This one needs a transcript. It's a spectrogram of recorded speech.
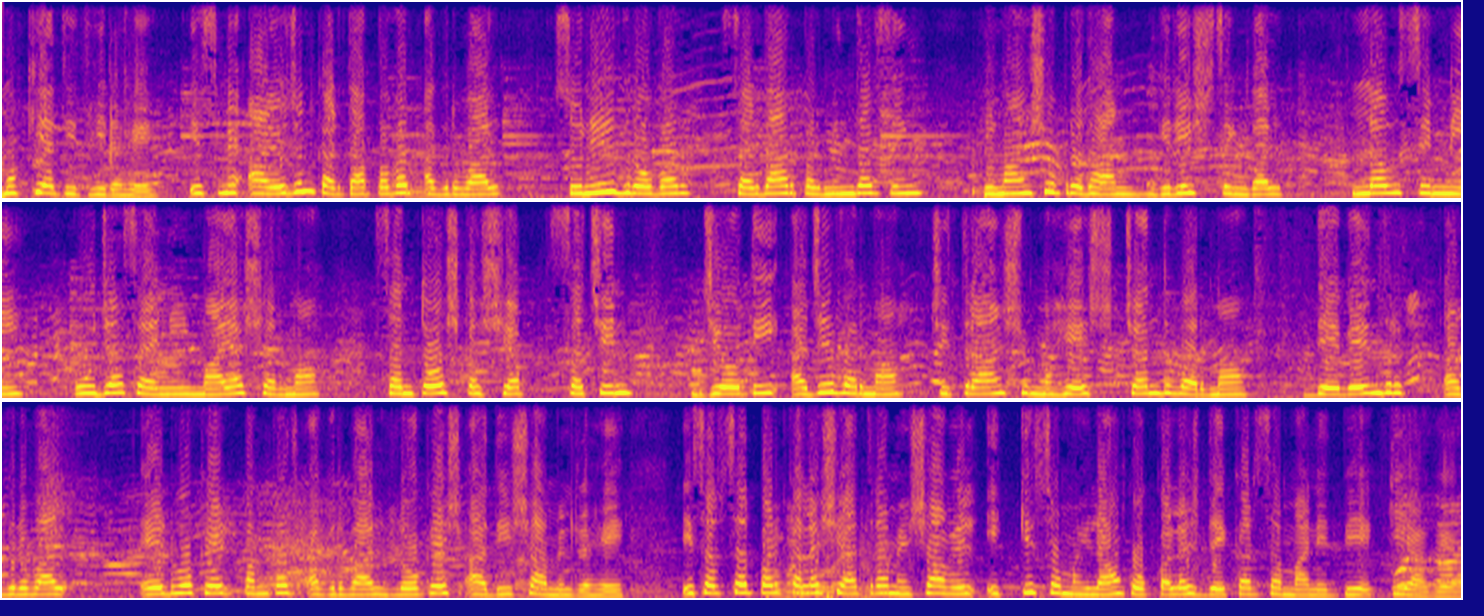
मुख्य अतिथि रहे। इसमें आयोजनकर्ता पवन अग्रवाल, सुनील ग्रोवर, सरदार परमिंदर सिंह, हिमांशु प्रधान, गिरीश सिंगल, लव सिम्मी, पूजा सैनी, माया शर्मा संतोष कश्यप सचिन ज्योति अजय वर्मा चित्रांश महेश चंद वर्मा देवेंद्र अग्रवाल एडवोकेट पंकज अग्रवाल लोकेश आदि शामिल रहे। इस अवसर पर कलश यात्रा में शामिल 2100 महिलाओं को कलश देकर सम्मानित भी किया गया।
